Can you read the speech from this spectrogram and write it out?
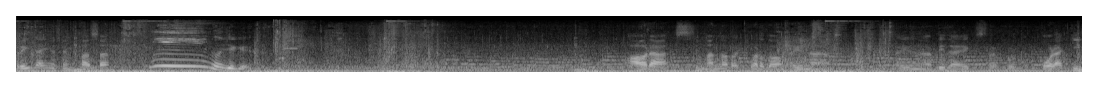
30 años en pasar. Y no llegué. Ahora, si mal no recuerdo, hay una, hay una vida extra por, por aquí.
